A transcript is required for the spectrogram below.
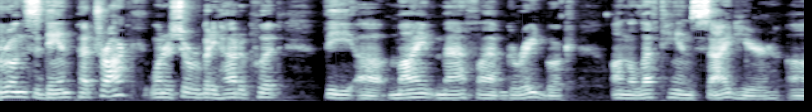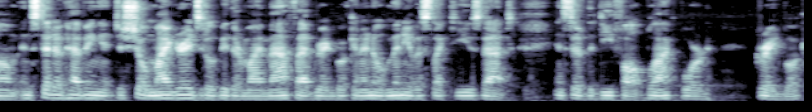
everyone, this is Dan Petrak. Wanted to show everybody how to put the uh, My Math Lab gradebook on the left-hand side here. Um, instead of having it just show my grades, it'll be their My Math Lab gradebook, and I know many of us like to use that instead of the default Blackboard gradebook.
